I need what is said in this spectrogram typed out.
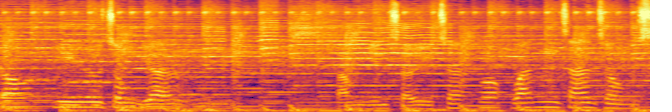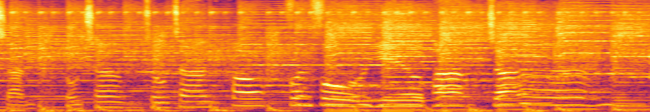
樂要頌揚。琴弦隨着樂韻讚頌神，同唱頌讚歌，歡呼要拍掌。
